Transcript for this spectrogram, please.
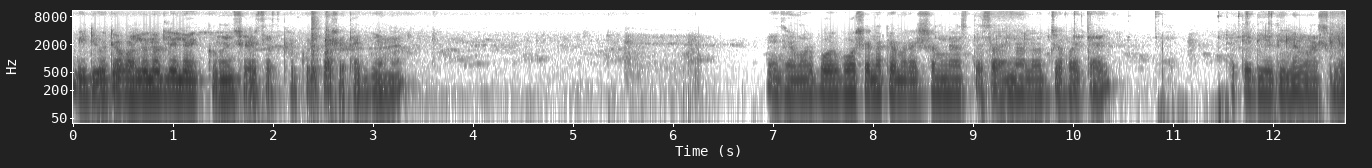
ভিডিওটা ভালো লাগলে লাইক কমেন্ট শেয়ার সাবস্ক্রাইব করে পাশে থাকবে আমার। এই যে আমার বর বসে না, ক্যামেরার সামনে আসতে চায় না লজ্জা পায় তাই। খেতে দিয়ে দিলাম আসলে।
